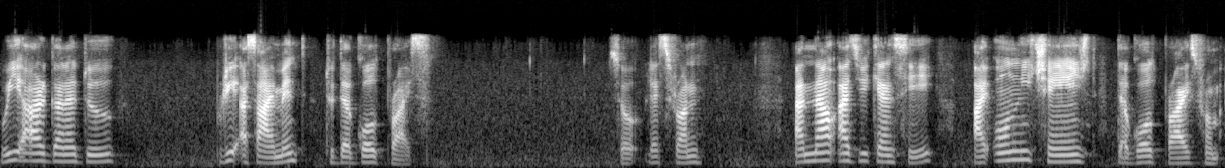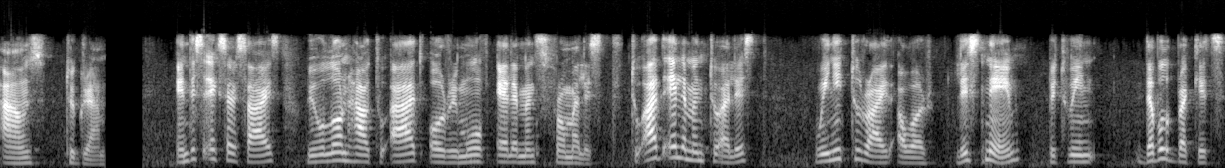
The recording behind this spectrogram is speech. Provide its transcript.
we are gonna do reassignment to the gold price. So let's run. And now as you can see, I only changed the gold price from ounce to gram. In this exercise, we will learn how to add or remove elements from a list. To add element to a list, we need to write our list name between double brackets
